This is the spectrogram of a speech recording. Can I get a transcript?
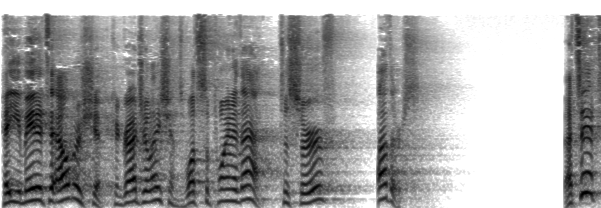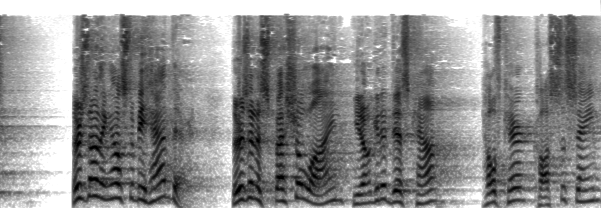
Hey, you made it to eldership. Congratulations. What's the point of that? To serve others. That's it. There's nothing else to be had there. There isn't a special line. You don't get a discount. Healthcare costs the same.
